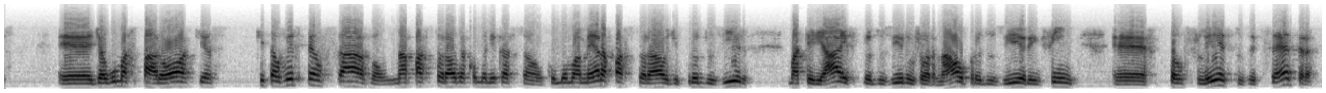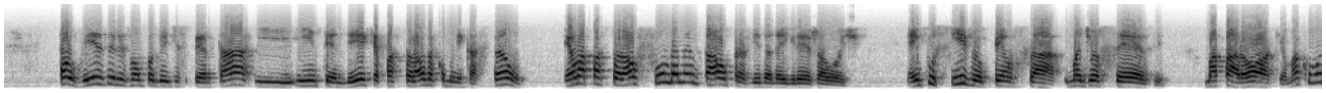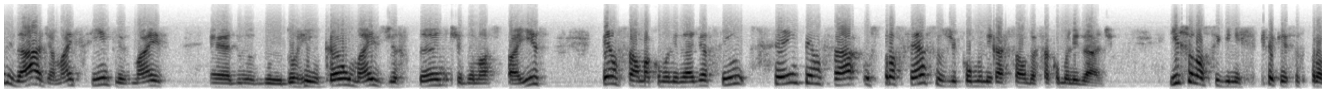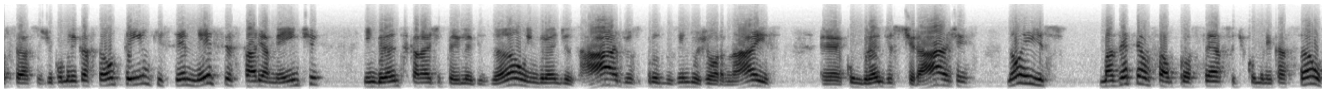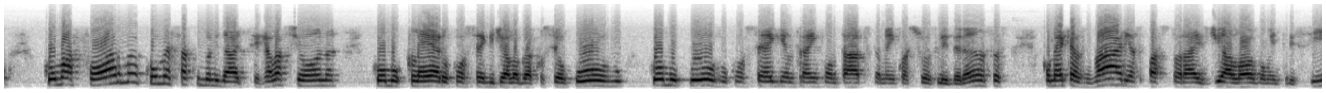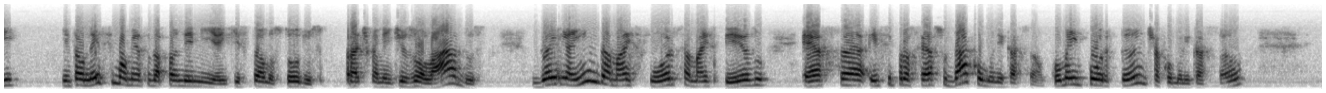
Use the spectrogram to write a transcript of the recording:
é, de algumas paróquias, que talvez pensavam na pastoral da comunicação como uma mera pastoral de produzir materiais, produzir um jornal, produzir, enfim, é, panfletos, etc., talvez eles vão poder despertar e, e entender que a pastoral da comunicação é uma pastoral fundamental para a vida da igreja hoje. É impossível pensar uma diocese, uma paróquia, uma comunidade, a mais simples, mais é, do, do, do rincão mais distante do nosso país, pensar uma comunidade assim sem pensar os processos de comunicação dessa comunidade. Isso não significa que esses processos de comunicação tenham que ser necessariamente em grandes canais de televisão, em grandes rádios, produzindo jornais é, com grandes tiragens. Não é isso. Mas é pensar o processo de comunicação como a forma como essa comunidade se relaciona, como o clero consegue dialogar com o seu povo, como o povo consegue entrar em contato também com as suas lideranças, como é que as várias pastorais dialogam entre si. Então, nesse momento da pandemia, em que estamos todos praticamente isolados, ganha ainda mais força, mais peso essa, esse processo da comunicação. Como é importante a comunicação,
